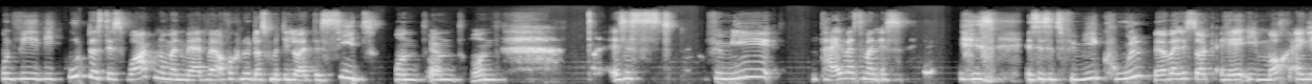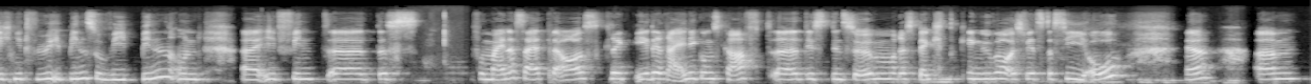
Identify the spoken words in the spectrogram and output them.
und wie, wie gut, dass das wahrgenommen wird, weil einfach nur, dass man die Leute sieht und, ja. und, und es ist für mich teilweise, man, es, es, es ist jetzt für mich cool, ja, weil ich sage, hey, ich mache eigentlich nicht viel, ich bin so, wie ich bin und äh, ich finde, äh, dass von meiner Seite aus kriegt jede Reinigungskraft äh, das, denselben Respekt gegenüber als jetzt der CEO. Ja? Ähm,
